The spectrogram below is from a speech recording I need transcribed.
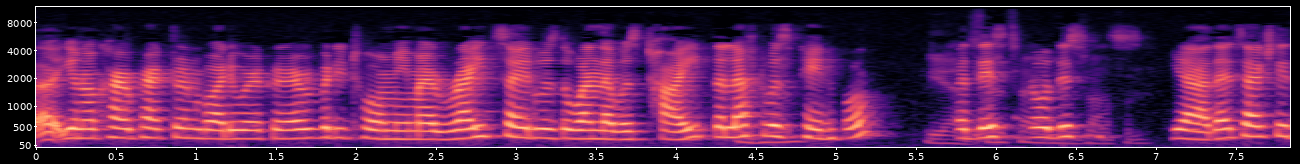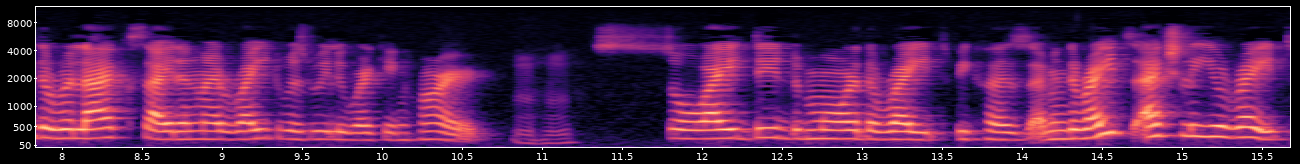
uh, you know chiropractor and body worker everybody told me my right side was the one that was tight the left mm-hmm. was painful. Yes, but this oh this yeah that's actually the relaxed side and my right was really working hard. Mm-hmm. so i did more the right because i mean the right actually you're right.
